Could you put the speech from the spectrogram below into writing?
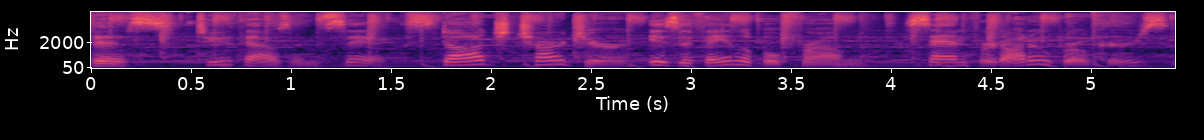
This 2006 Dodge Charger is available from Sanford Auto Brokers.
